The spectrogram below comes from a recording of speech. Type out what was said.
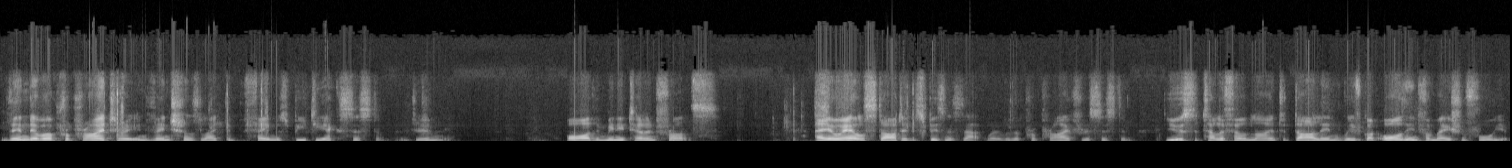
Then there were proprietary inventions like the famous BTX system in Germany or the Minitel in France. AOL started its business that way with a proprietary system. Use the telephone line to dial in. We've got all the information for you.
